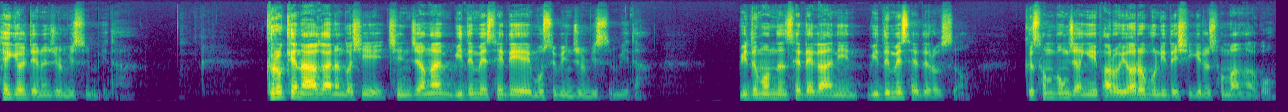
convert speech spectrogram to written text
해결되는 줄 믿습니다. 그렇게 나아가는 것이 진정한 믿음의 세대의 모습인 줄 믿습니다. 믿음 없는 세대가 아닌 믿음의 세대로서 그 선봉장이 바로 여러분이 되시기를 소망하고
